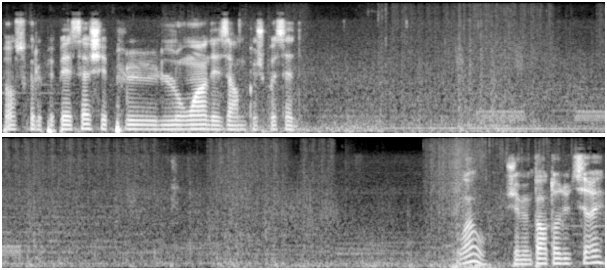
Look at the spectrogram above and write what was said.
Je pense que le PPSH est plus loin des armes que je possède. Waouh, j'ai même pas entendu tirer.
